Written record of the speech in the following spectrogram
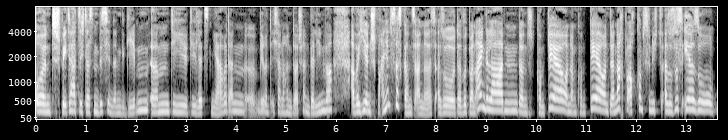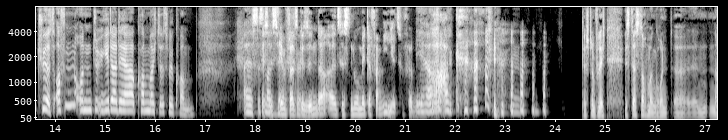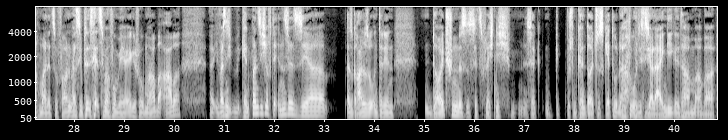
Und später hat sich das ein bisschen dann gegeben, ähm, die, die letzten Jahre dann, äh, während ich dann noch in Deutschland, in Berlin war. Aber hier in Spanien ist das ganz anders. Also da wird man eingeladen, dann kommt der und dann kommt der und der Nachbar, auch kommst du nicht, also es ist eher so, Tür ist offen und jeder, der kommen möchte, ist willkommen. Also es ist, es ist jedenfalls schön. gesünder, als es nur mit der Familie zu verbringen. Ja. Das stimmt. Vielleicht ist das doch mal ein Grund, äh, nach Malle zu fahren, was ich bis jetzt immer vor mir hergeschoben habe. Aber äh, ich weiß nicht, kennt man sich auf der Insel sehr, also gerade so unter den Deutschen, das ist jetzt vielleicht nicht, es ja, gibt bestimmt kein deutsches Ghetto da, wo die sich alle eingeigelt haben, aber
